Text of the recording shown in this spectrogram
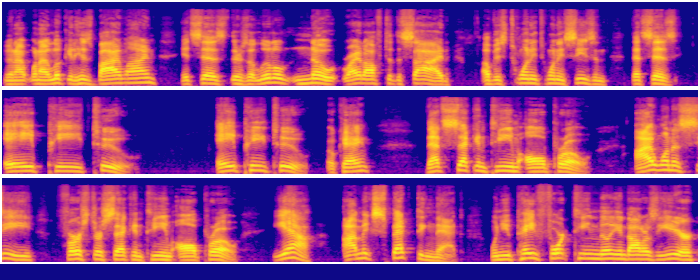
when I when I look at his byline, it says there's a little note right off to the side of his 2020 season that says AP2. AP2. Okay. That's second team all pro. I want to see first or second team all pro. Yeah, I'm expecting that. When you pay $14 million a year,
